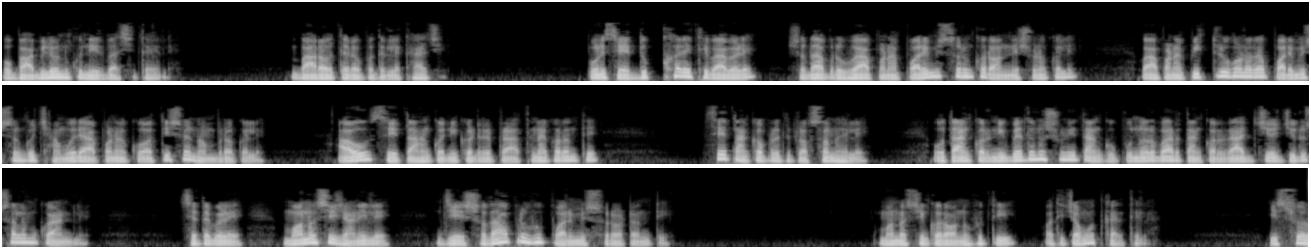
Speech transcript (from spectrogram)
ଓ ବାବିଲୋନକୁ ନିର୍ବାସିତ ହେଲେ। ବାର ତେର ପଦରେ ଲେଖା ଅଛି ପୁଣି ସେ ଦୁଃଖରେ ଥିବାବେଳେ ସଦାପ୍ରଭୁ ଆପଣା ପରମେଶ୍ୱରଙ୍କର ଅନ୍ୱେଷଣ କଲେ ଓ ଆପଣା ପିତୃଗଣର ପରମେଶ୍ୱରଙ୍କ ଛାମୁରେ ଆପଣାକୁ ଅତିଶୟ ନମ୍ର କଲେ। ଆଉ ସେ ତାହାଙ୍କ ନିକଟରେ ପ୍ରାର୍ଥନା କରନ୍ତେ ସେ ତାଙ୍କ ପ୍ରତି ପ୍ରସନ୍ନ ହେଲେ ଓ ତାଙ୍କର ନିବେଦନ ଶୁଣି ତାଙ୍କୁ ପୁନର୍ବାର ତାଙ୍କର ରାଜ୍ୟ ଜିରୁସାଲାମକୁ ଆଣିଲେ। ସେତେବେଳେ ମନସୀ ଜାଣିଲେ ଯେ ସଦାପ୍ରଭୁ ପରମେଶ୍ୱର ଅଟନ୍ତି। ମନସୀଙ୍କର ଅନୁଭୂତି ଅତି ଚମତ୍କାର ଥିଲା। ଈଶ୍ୱର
